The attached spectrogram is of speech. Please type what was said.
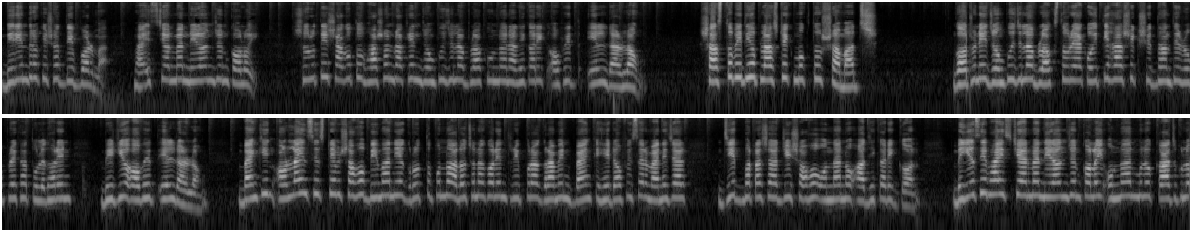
বীরেন্দ্র কিশোর দেববর্মা। Vice chairman Niranjan Kalai. শুরুতে স্বাগত ভাষণ রাখেন জম্পু জেলা ব্লক উন্নয়ন আধিকারিক অভিদ এল ডারলং। স্বাস্থ্যবিধি ও প্লাস্টিক মুক্ত সমাজ। গঠনে জম্পু জেলা ব্লক স্তরে এক ঐতিহাসিক সিদ্ধান্তের রূপরেখা তুলে ধরেন VDO Abhed L Darlong. Banking online system সহ বিমা নিয়ে গুরুত্বপূর্ণ আলোচনা করেন ত্রিপুরা গ্রামীণ ব্যাংক হেড অফিসের ম্যানেজার জিৎ ভট্টাচার্য সহ অন্যান্য আধিকারিকগণ। BSC vice chairman Niranjan Kalai উন্নয়নমূলক কাজগুলো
